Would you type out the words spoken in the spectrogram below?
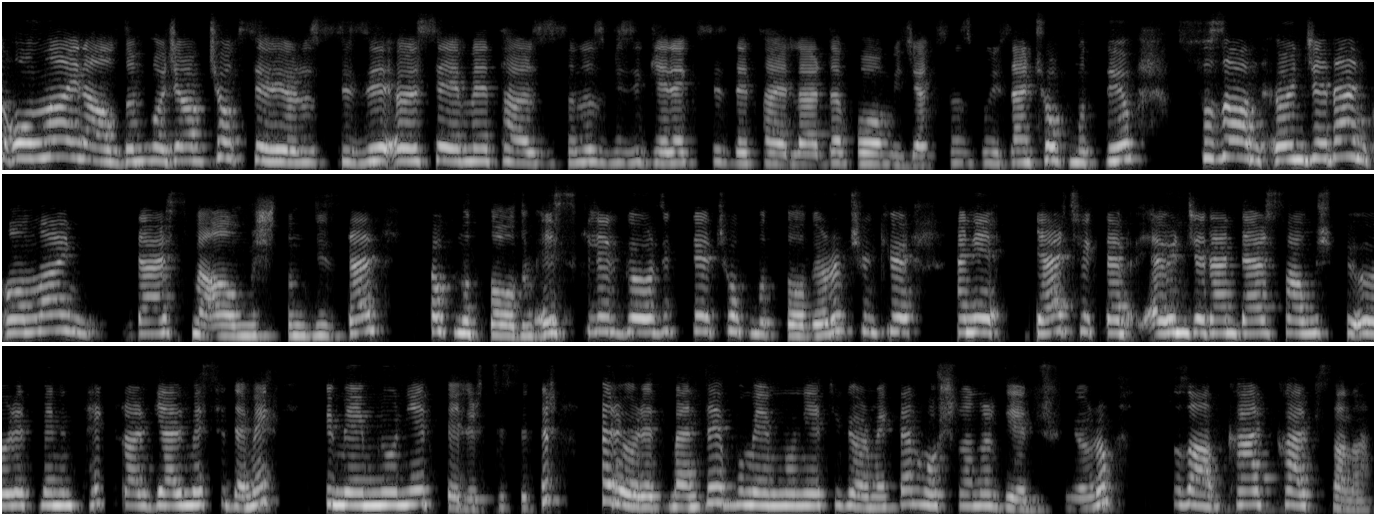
online aldım hocam. Çok seviyoruz sizi. ÖSYM tarzısınız. Bizi gereksiz detaylarda boğmayacaksınız. Bu yüzden çok mutluyum. Suzan önceden online ders mi almıştın bizden? Çok mutlu oldum. Eskileri gördükçe çok mutlu oluyorum. Çünkü hani gerçekten önceden ders almış bir öğretmenin tekrar gelmesi demek bir memnuniyet belirtisidir. Her öğretmen de bu memnuniyeti görmekten hoşlanır diye düşünüyorum. Suzan kalp kalp sana.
